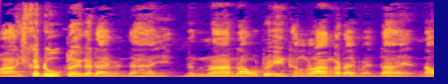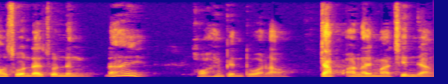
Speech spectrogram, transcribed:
มาที่กระดูกเลยก็ได้มันได้นึกมาเน่าตัวเองทั้งร่างก็ได้ไหมได้ เน่าส่วนใดส่วนหนึ่งได้ ขอให้เป็นตัวเรา จับอะไรมาชิ้นอย่าง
